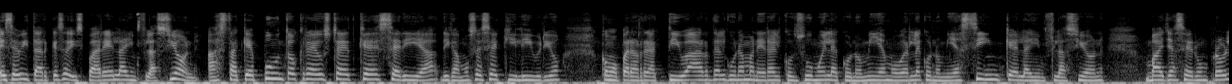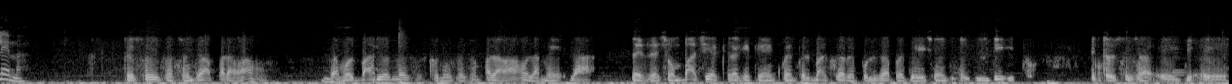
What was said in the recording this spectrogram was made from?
es evitar que se dispare la inflación. ¿Hasta qué punto cree usted que sería, digamos, ese equilibrio como para reactivar de alguna manera el consumo y la economía, mover la economía sin que la inflación vaya a ser un problema? Pues la inflación ya va para abajo. Llevamos varios meses con inflación para abajo. La, la, la inflación básica, que es la que tiene en cuenta el Banco de República, pues de es un dígito. Entonces, eh, eh,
